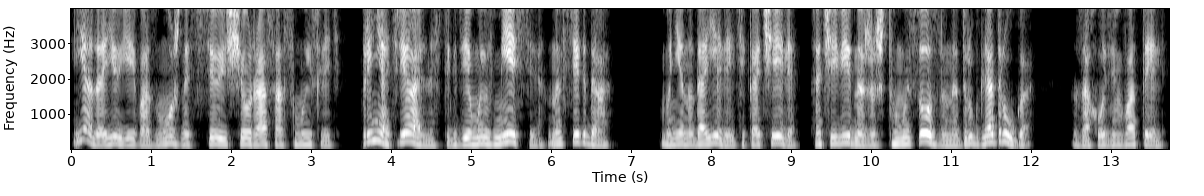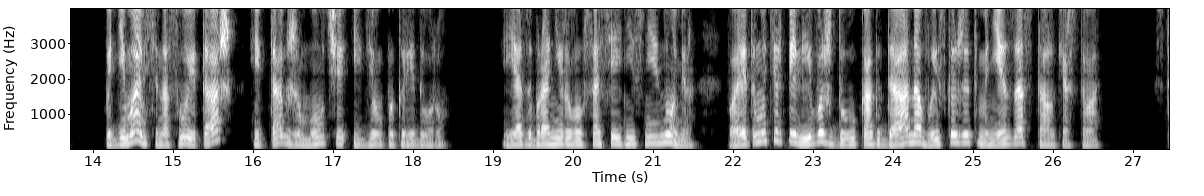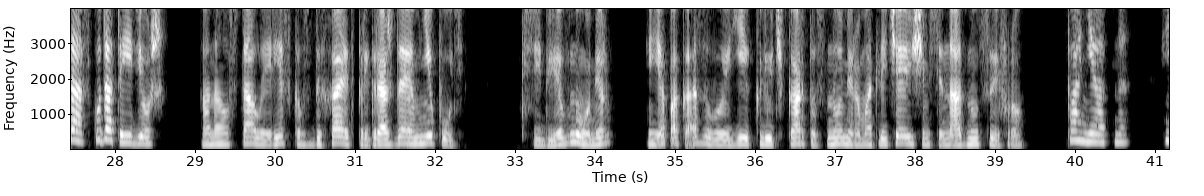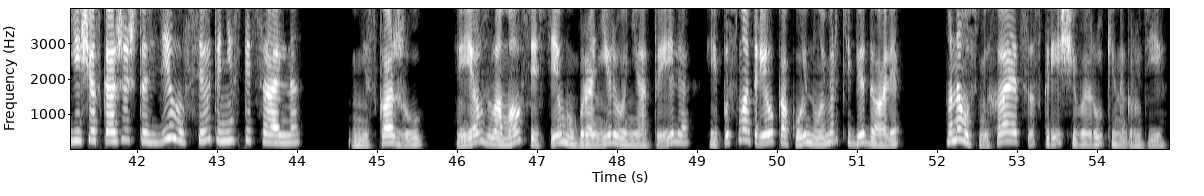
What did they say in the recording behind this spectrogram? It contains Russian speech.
Я даю ей возможность все еще раз осмыслить, принять реальность, где мы вместе навсегда. Мне надоели эти качели, очевидно же, что мы созданы друг для друга. Заходим в отель, поднимаемся на свой этаж и также молча идем по коридору. Я забронировал соседний с ней номер, поэтому терпеливо жду, когда она выскажет мне за сталкерство. «Стас, куда ты идешь?» Она устала и резко вздыхает, преграждая мне путь. К себе в номер. Я показываю ей ключ-карту с номером, отличающимся на одну цифру. Понятно. Еще скажи, что сделал все это не специально. Не скажу. Я взломал систему бронирования отеля и посмотрел, какой номер тебе дали. Она усмехается, скрещивая руки на груди.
